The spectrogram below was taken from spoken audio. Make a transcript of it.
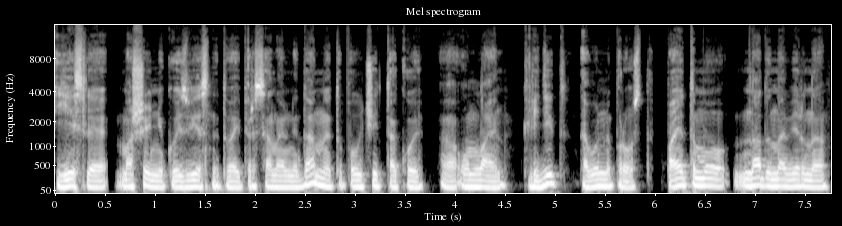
если мошеннику известны твои персональные данные, то получить такой э, онлайн-кредит довольно просто. Поэтому надо, наверное,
